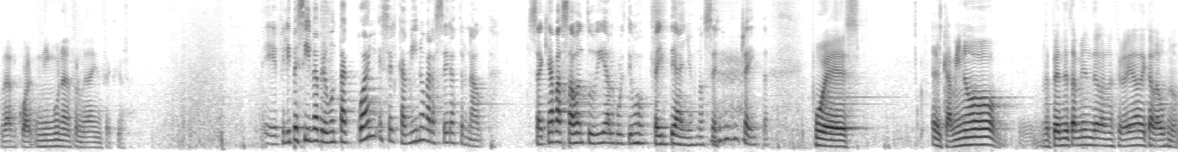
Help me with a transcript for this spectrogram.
dar ninguna enfermedad infecciosa. Eh, Felipe Silva pregunta, ¿cuál es el camino para ser astronauta? O sea, ¿qué ha pasado en tu vida los últimos 20 años, no sé, 30? Pues el camino depende también de la nacionalidad de cada uno.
